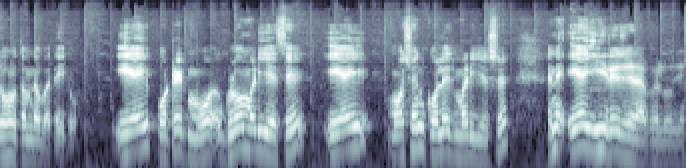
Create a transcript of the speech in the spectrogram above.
જો હું તમને બતાવી દઉં. એઆઈ પોર્ટ્રેટ ગ્લો મળી જશે. એઆઈ મોશન કોલેજ મળી જશે. અને એઆઈ ઇરેઝર આપેલું છે.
